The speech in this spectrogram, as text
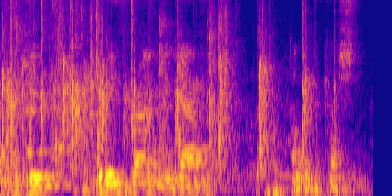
thank you. Louise Brown and Gav on the percussion.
